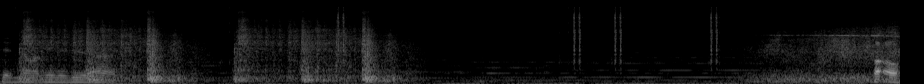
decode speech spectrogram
Did not mean to do that. Uh-oh.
